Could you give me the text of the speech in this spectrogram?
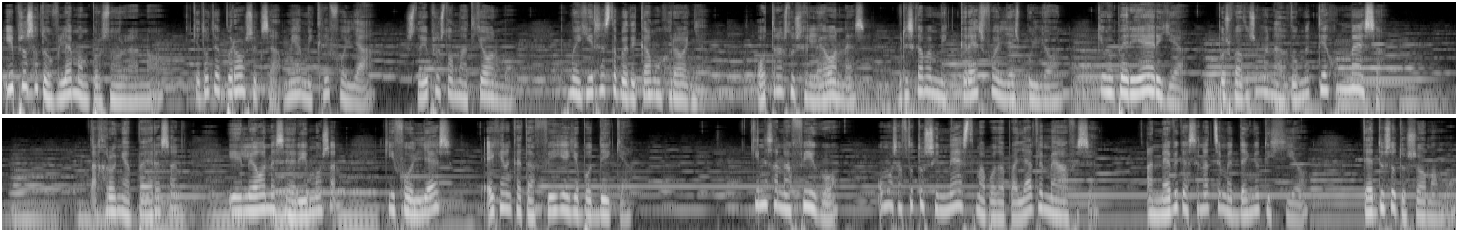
Ήψωσα το βλέμμα μου προς τον ουρανό και τότε πρόσεξα μία μικρή φωλιά στο ύψος των ματιών μου που με γύρισε στα παιδικά μου χρόνια. Όταν στους ελαιώνες βρίσκαμε μικρές φωλιές πουλιών και με περιέργεια προσπαθούσαμε να δούμε τι έχουν μέσα. Τα χρόνια πέρασαν, οι ελαιώνες ερήμωσαν και οι φωλιές έγιναν καταφύγια για ποντίκια. Κίνησα να φύγω, όμως αυτό το συνέστημα από τα παλιά δεν με άφησε. Ανέβηκα σε ένα τσεμεντένιο τυχείο, τέντωσα το σώμα μου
